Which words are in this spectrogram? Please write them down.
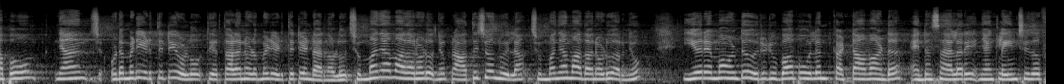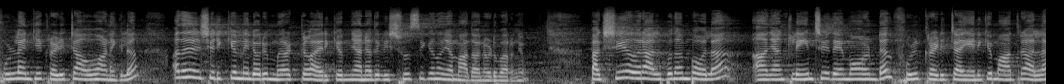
അപ്പോൾ ഞാൻ ഉടമ്പടി എടുത്തിട്ടേ ഉള്ളൂ തീർത്ഥാടന ഉടമ്പടി എടുത്തിട്ടേ ഉണ്ടായിരുന്നുള്ളൂ ചുമ്മാ ഞാൻ മാതാവിനോട് പറഞ്ഞു പ്രാർത്ഥിച്ചൊന്നുമില്ല. ചുമ്മാ ഞാൻ മാതാവിനോട് പറഞ്ഞു ഈ ഒരു എമൗണ്ട് ഒരു രൂപ പോലും കട്ടാവാണ്ട് എന്റെ സാലറി ഞാൻ ക്ലെയിം ചെയ്ത് ഫുൾ എനിക്ക് ക്രെഡിറ്റ് ആവുകയാണെങ്കിൽ അത് ശരിക്കും നിന്റെ ഒരു മിറക്കിളായിരിക്കും ഞാനത് വിശ്വസിക്കുന്നു ഞാൻ മാതാവിനോട് പറഞ്ഞു. പക്ഷേ ഒരു അത്ഭുതം പോലെ ഞാൻ ക്ലെയിം ചെയ്ത എമൗണ്ട് ഫുൾ ക്രെഡിറ്റ് ആയി. എനിക്ക് മാത്രമല്ല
